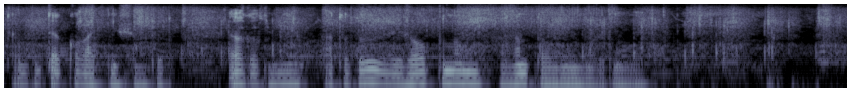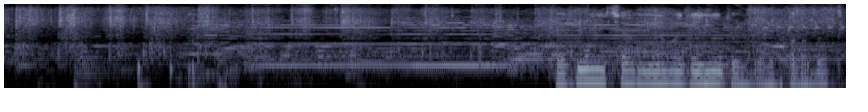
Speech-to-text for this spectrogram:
Треба бути акуратнішим тут. Я розумію, а то тут з жопном гарантовано можна ловити. Щось мені ця мелодія не дуже подобається.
